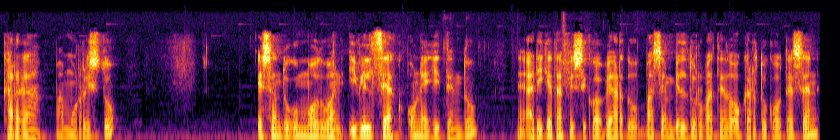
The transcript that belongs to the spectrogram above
karga ba, murriztu, esan dugun moduan ibiltzeak on egiten du, eh, ariketa fisikoa behar du, bazen bildur bat edo okertuko ote zen,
